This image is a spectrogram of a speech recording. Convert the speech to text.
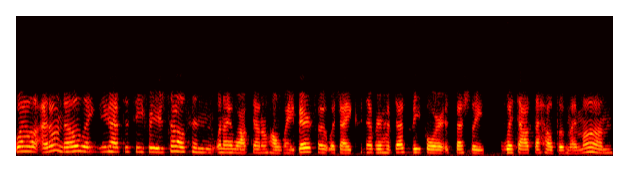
well, I don't know. Like, you have to see for yourself. And when I walked down a hallway barefoot, which I could never have done before, especially without the help of my mom,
